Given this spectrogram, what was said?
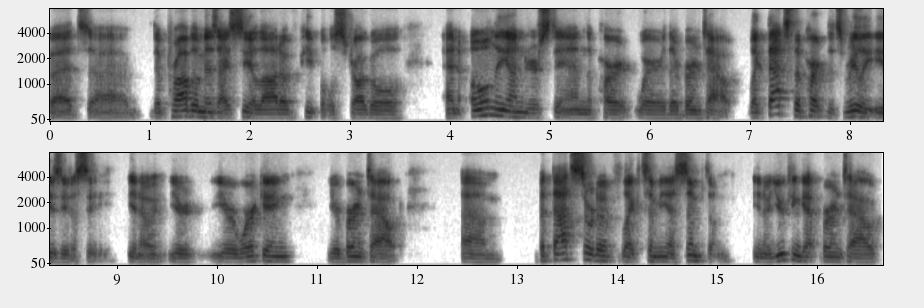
but uh, the problem is, I see a lot of people struggle and only understand the part where they're burnt out. Like that's the part that's really easy to see. You know, you're you're working, you're burnt out. Um, but that's sort of like to me a symptom. You know, you can get burnt out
